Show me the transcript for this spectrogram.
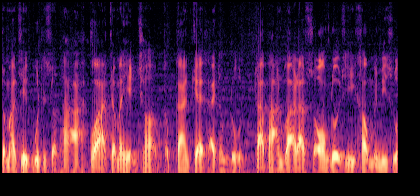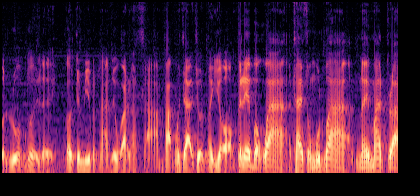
สมาชิกวุฒิสภา ก็อาจจะไม่เห็นชอบกับการแก้ไขธรรมนูญถ้าผ่านวาระสองโดยที่เขาไม่มีส่วนร่วมด้วยเลย ก็จะมีปัญหาในวาระสามพรรคประชาชนไม่ยอม ก็เลยบอกว่าถ้าสมมุติว่าในมาตรา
